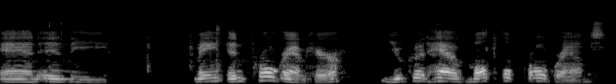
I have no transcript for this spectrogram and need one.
And in the main in program here, you could have multiple programs.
